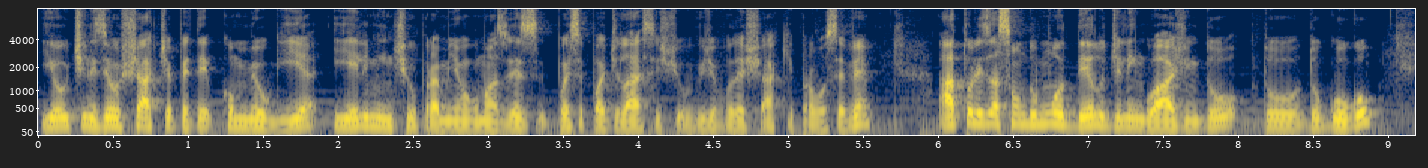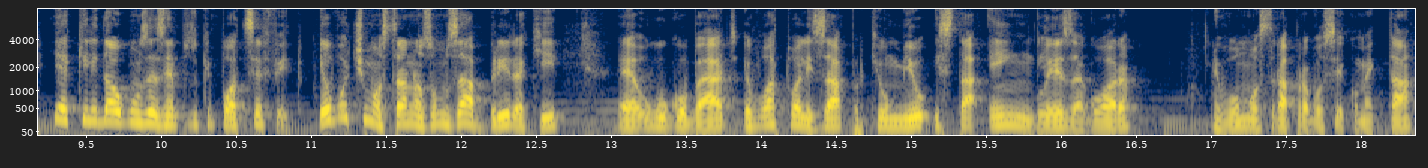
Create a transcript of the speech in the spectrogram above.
e eu utilizei o chat GPT como meu guia e ele mentiu para mim algumas vezes. Depois você pode ir lá assistir o vídeo, eu vou deixar aqui para você ver. A atualização do modelo de linguagem do, do, do, Google e aqui ele dá alguns exemplos do que pode ser feito. Eu vou te mostrar, nós vamos abrir aqui é, o Google Bard, eu vou atualizar porque o meu está em inglês agora. Eu vou mostrar para você como é que tá.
